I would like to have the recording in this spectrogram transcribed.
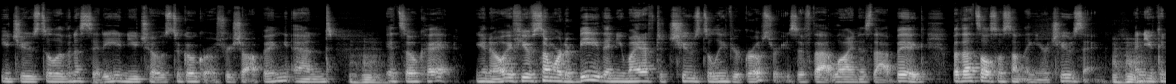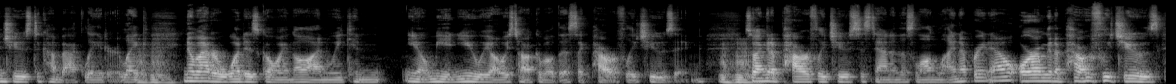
you choose to live in a city and you chose to go grocery shopping, and mm-hmm. it's okay. You know, if you have somewhere to be, then you might have to choose to leave your groceries if that line is that big. But that's also something you're choosing, mm-hmm. and you can choose to come back later. Like mm-hmm. no matter what is going on, we can. You know, me and you, we always talk about this like powerfully choosing. Mm-hmm. So I'm going to powerfully choose to stand in this long lineup right now, or I'm going to powerfully choose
